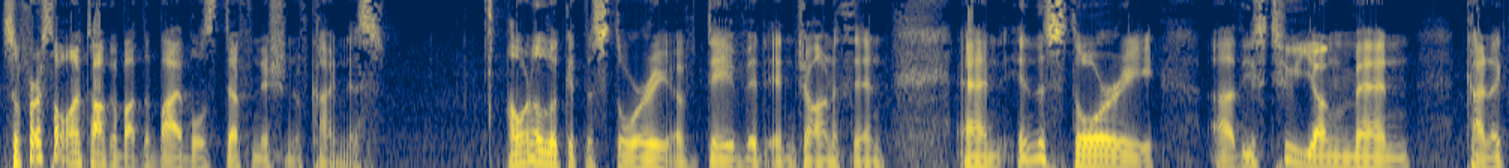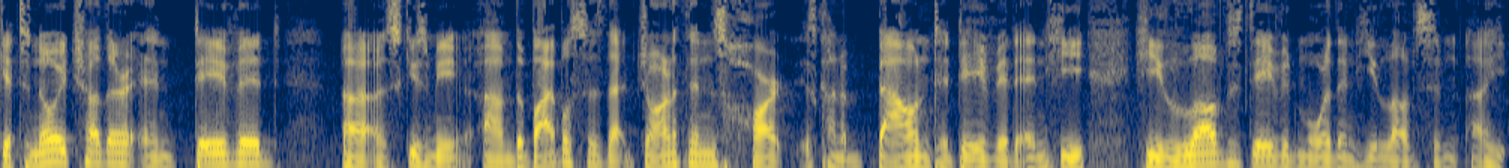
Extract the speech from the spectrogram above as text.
So first I want to talk about the Bible's definition of kindness. I want to look at the story of David and Jonathan. And in the story, uh, these two young men kind of get to know each other and David uh, excuse me, um, the Bible says that Jonathan's heart is kind of bound to David, and he he loves David more than he loves him. Uh, he,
